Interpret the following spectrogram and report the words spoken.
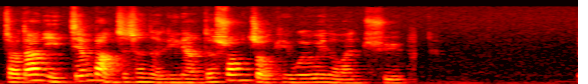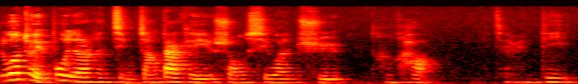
找到你肩膀支撑的力量，你的双肘可以微微的弯曲。如果腿部仍然很紧张，大家可以双膝弯曲，很好，在原地。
